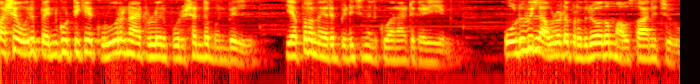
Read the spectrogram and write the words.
പക്ഷെ ഒരു പെൺകുട്ടിക്ക് ക്രൂരനായിട്ടുള്ള ഒരു പുരുഷന്റെ മുൻപിൽ എത്ര നേരം പിടിച്ചു നിൽക്കുവാനായിട്ട് കഴിയും? ഒടുവിൽ അവളുടെ പ്രതിരോധം അവസാനിച്ചു.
